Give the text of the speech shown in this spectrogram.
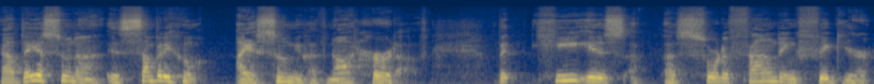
Now, de Osuna is somebody whom I assume you have not heard of, but he is a, a sort of founding figure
